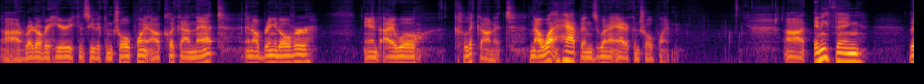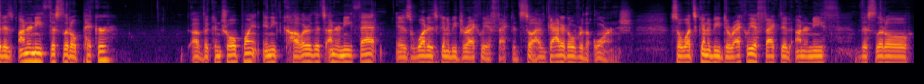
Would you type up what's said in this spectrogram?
Uh, right over here you can see the control point. I'll click on that and I'll bring it over and I will click on it. Now what happens when I add a control point? Uh, anything that is underneath this little picker of the control point, any color that's underneath that is what is going to be directly affected. So I've got it over the orange. So what's going to be directly affected underneath this little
